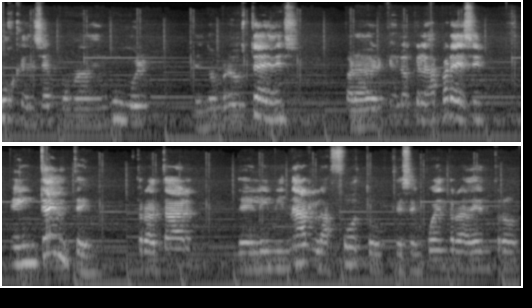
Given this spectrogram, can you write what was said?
Búsquense, pongan en Google el nombre de ustedes para ver qué es lo que les aparece e intenten tratar de eliminar la foto que se encuentra dentro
